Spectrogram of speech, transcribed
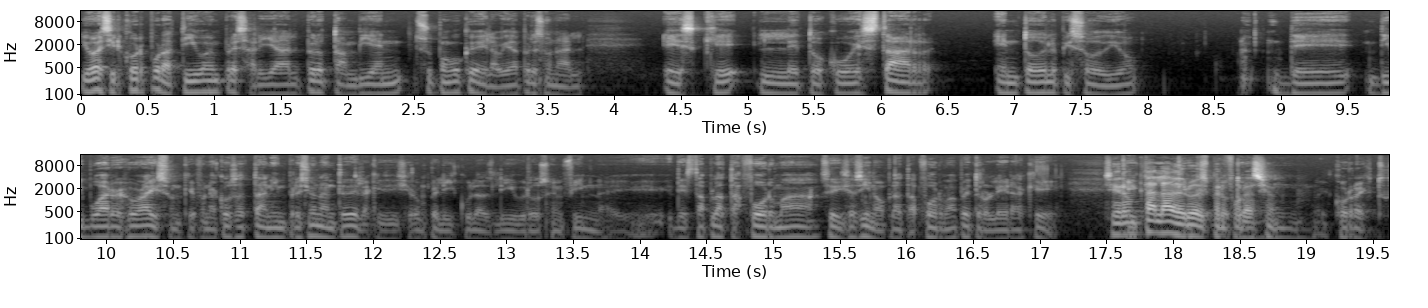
iba a decir corporativa, empresarial, pero también supongo que de la vida personal, es que le tocó estar en todo el episodio de Deepwater Horizon, que fue una cosa tan impresionante de la que se hicieron películas, libros, en fin, eh, de esta plataforma, se dice así, no, plataforma petrolera que... era un taladro de perforación. Correcto.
